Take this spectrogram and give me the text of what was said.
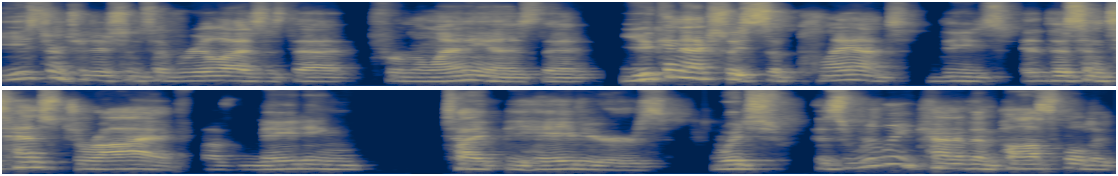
Eastern traditions have realized is that for millennia is that you can actually supplant these this intense drive of mating type behaviors, which is really kind of impossible to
